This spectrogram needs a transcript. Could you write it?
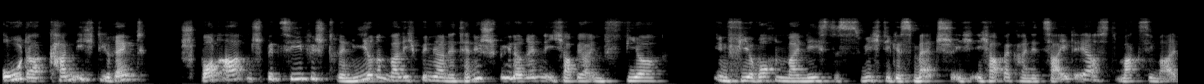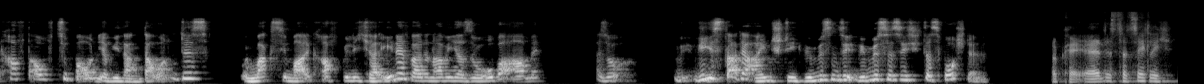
Oder kann ich direkt sportartenspezifisch trainieren, weil ich bin ja eine Tennisspielerin. Ich habe ja in vier in vier Wochen mein nächstes wichtiges Match. Ich, ich habe ja keine Zeit erst, Maximalkraft aufzubauen. Ja, wie lange dauert das? Und Maximalkraft will ich ja eh nicht, weil dann habe ich ja so Oberarme. Also, wie, wie ist da der Einstieg? Wie müssen Sie, wie müssen Sie sich das vorstellen? Okay, äh, das ist tatsächlich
